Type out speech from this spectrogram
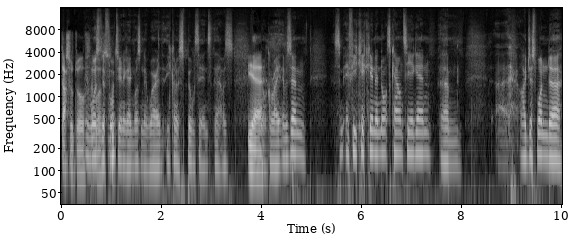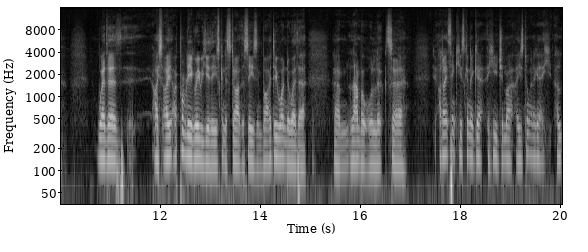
Dusseldorf. it was, was the Fortuna game, wasn't it? Where he kind of spilt it into that was yeah not great. There was um some iffy kick in at Notts County again. Um, uh, I just wonder whether I, I, I, probably agree with you that he's going to start the season, but I do wonder whether um, Lambert will look to. I don't think he's going to get a huge amount. He's not going to get a,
